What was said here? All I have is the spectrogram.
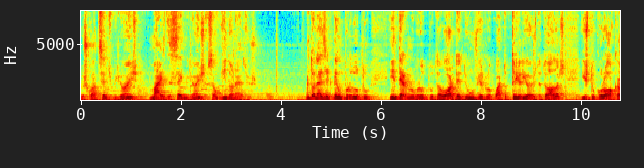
Dos 400 milhões, mais de 100 milhões são indonésios. A Indonésia que tem um produto interno bruto da ordem de 1,4 trilhões de dólares. Isto coloca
